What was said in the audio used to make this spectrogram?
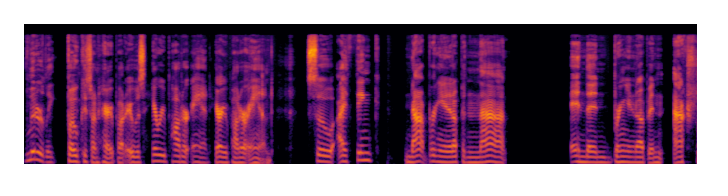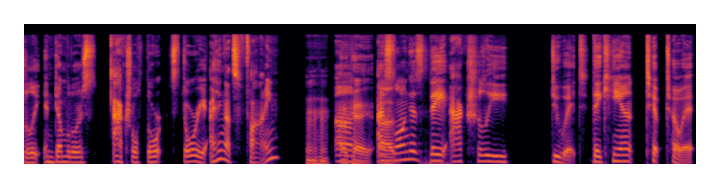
literally focused on Harry Potter. It was Harry Potter and Harry Potter and. So I think not bringing it up in that, and then bringing it up in actually in Dumbledore's actual thor- story, I think that's fine. mm-hmm. Um, okay As uh, long as they actually do it, they can't tiptoe it.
